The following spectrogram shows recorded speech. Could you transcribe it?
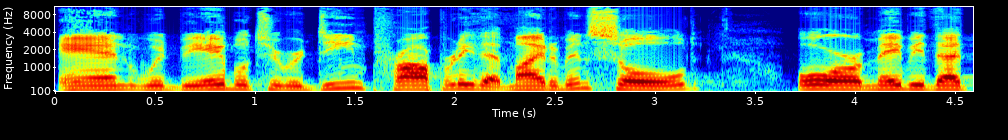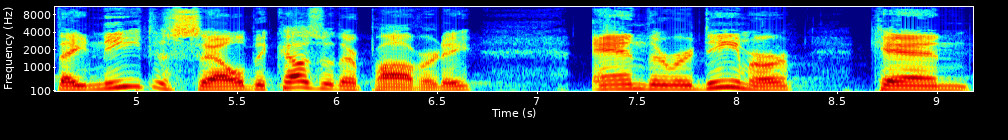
and would be able to redeem property that might have been sold or maybe that they need to sell because of their poverty and the Redeemer can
